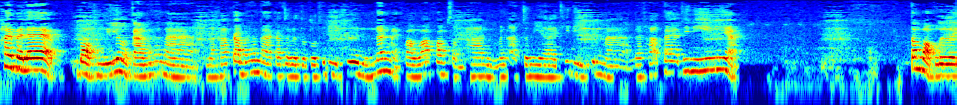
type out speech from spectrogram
ไพ่ใบแรก บอกถึงในเรื่องของการพัฒนานะคะการพัฒนาการเจริญเติบโตที่ดีขึ้น นั่นหมายความว่าความสัมพันธ์มันอาจจะมีอะไรที่ดีขึ้นมานะคะ แต่ที่นี้เนี่ย ต้องบอกเลย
